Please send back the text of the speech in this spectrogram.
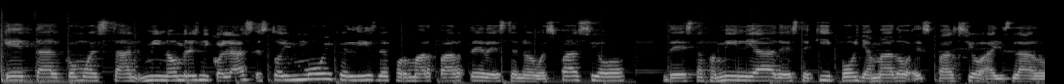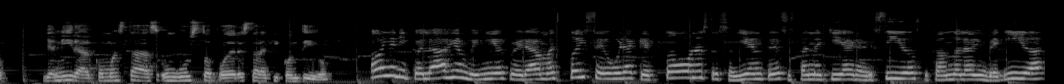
¿Qué tal? ¿Cómo están? Mi nombre es Nicolás. Estoy muy feliz de formar parte de este nuevo espacio, de esta familia, de este equipo llamado Espacio Aislado. Yanira, ¿cómo estás? Un gusto poder estar aquí contigo. Hola Nicolás, bienvenido al programa. Estoy segura que todos nuestros oyentes están aquí agradecidos, te dando la bienvenida.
